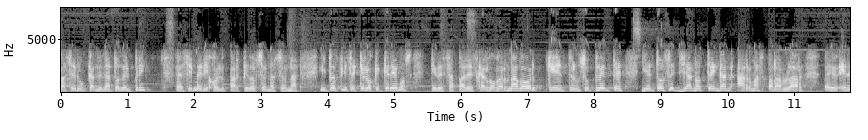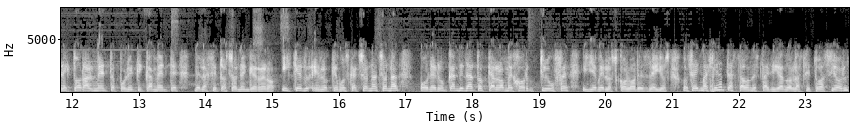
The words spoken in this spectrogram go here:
va a ser un candidato del PRI. Así me dijo el Partido Acción Nacional. Y entonces dice, ¿qué es lo que queremos? Que desaparezca el gobernador, que entre un suplente, y entonces ya no tengan armas para hablar eh, electoralmente, políticamente de la situación en Guerrero. Y que lo que busca Acción Nacional, poner un candidato que a lo mejor triunfe y lleve los colores de ellos. O sea, imagínate hasta dónde está llegando la situación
